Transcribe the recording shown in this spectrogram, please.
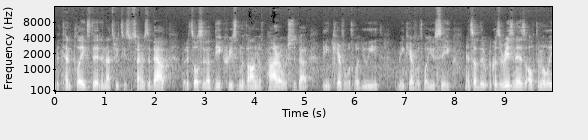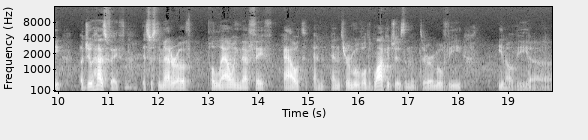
the ten plagues did, and that's what Yitzis Mitzrayim is about. But it's also about decreasing the volume of para, which is about being careful with what you eat, being careful with what you see. And so, the, because the reason is ultimately a Jew has faith. It's just a matter of allowing that faith out and, and to remove all the blockages and to remove the, you know, the uh,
